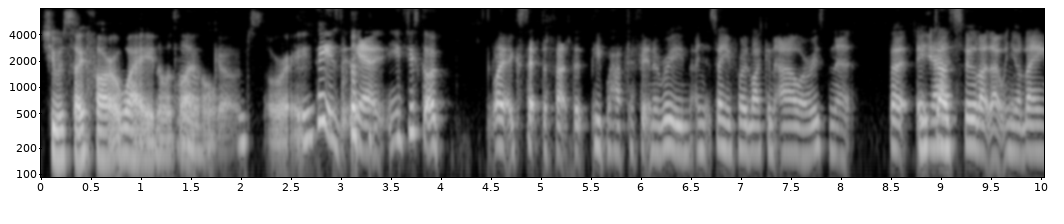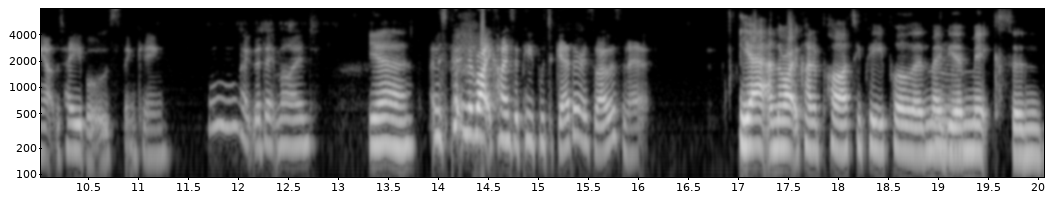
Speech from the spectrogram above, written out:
she was so far away, and I was like, Oh, "Oh, God. I'm sorry." is, yeah, you've just got to like accept the fact that people have to fit in a room, and it's only for like an hour, isn't it? But it Yeah. does feel like that when you're laying out the tables, thinking, "Ooh, hope they don't mind." Yeah. And it's putting the right kinds of people together as well, isn't it? Yeah, and the right kind of party people, and maybe Mm. a mix, and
